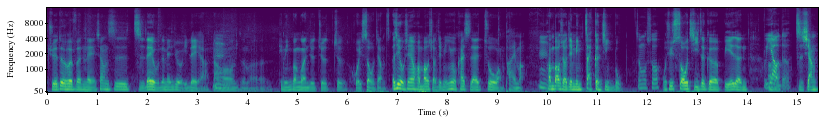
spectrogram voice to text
绝对会分类，像是纸类，我这边就有一类啊，然嗯后什么瓶瓶罐罐就就就回收这样子。而且我现在环保小煎饼，因为我开始在做网拍嘛，嗯环保小煎饼再更进一步，怎么说？我去收集这个别人不要的，纸箱。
